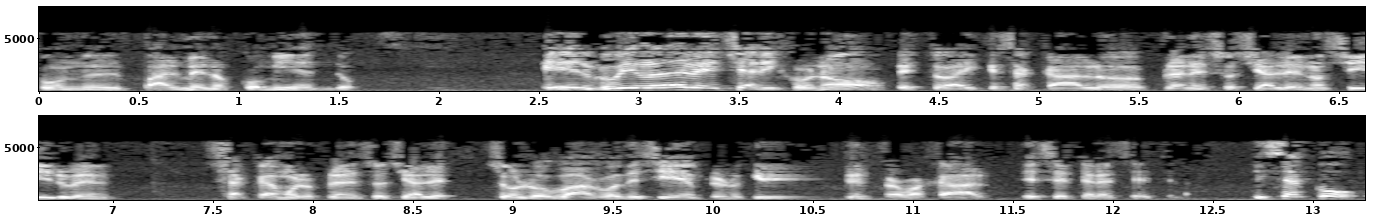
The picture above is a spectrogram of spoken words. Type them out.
con al menos comiendo. El gobierno de derecha dijo, no, esto hay que sacarlo, los planes sociales no sirven, sacamos los planes sociales, son los vagos de siempre, no quieren trabajar, etcétera, etcétera. Y sacó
